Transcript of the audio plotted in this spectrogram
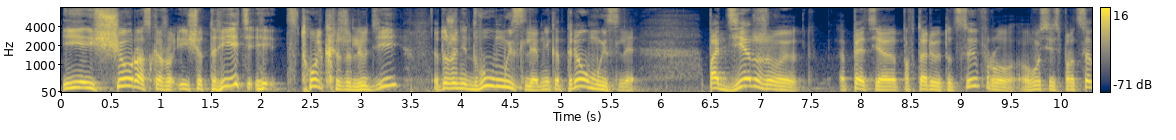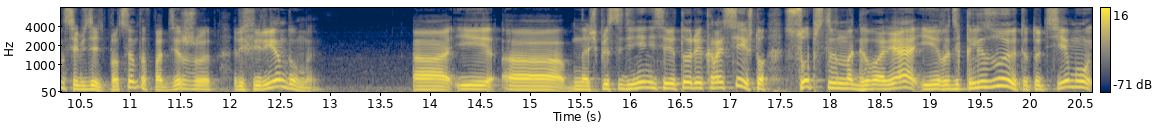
И еще раз скажу, и еще третье, столько же людей, это уже не двумыслие, а мне как трехмыслие, поддерживают опять я повторю эту цифру, 80%, 79% поддерживают референдумы и а, значит, присоединение территории к России, что, собственно говоря, и радикализует эту тему.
